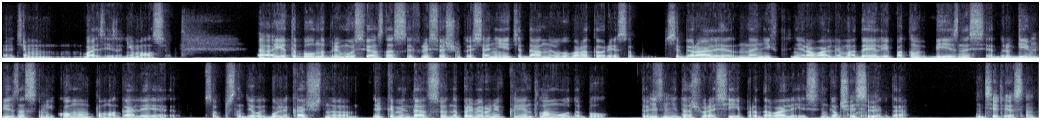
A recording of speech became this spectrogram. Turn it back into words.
этим в Азии занимался. А, и это было напрямую связано с их ресерчем. То есть они эти данные в лаборатории собирали, на них тренировали модели, и потом в бизнесе другим бизнесам, якомам помогали, собственно, делать более качественную рекомендацию. Например, у них клиент Ламода был. То есть mm-hmm. они даже в России продавали из Сингапура. себе. Тогда. Интересно.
